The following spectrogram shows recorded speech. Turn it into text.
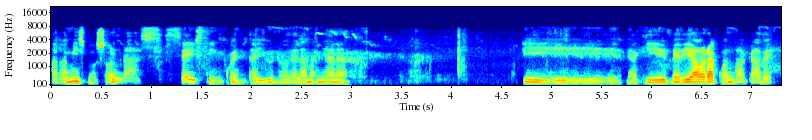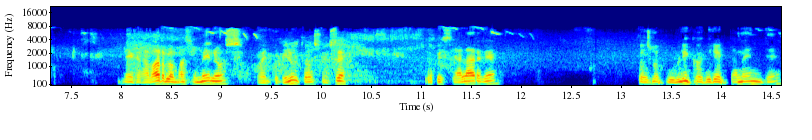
Ahora mismo son las 6.51 de la mañana y de aquí media hora cuando acabe de grabarlo más o menos, 20 minutos, no sé, lo que se alargue, pues lo publico directamente,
